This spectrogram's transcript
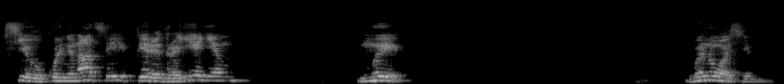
силу кульминации. Перед роением мы выносим,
